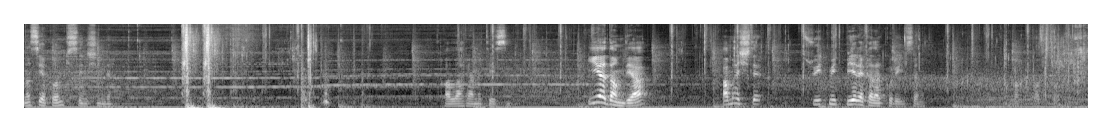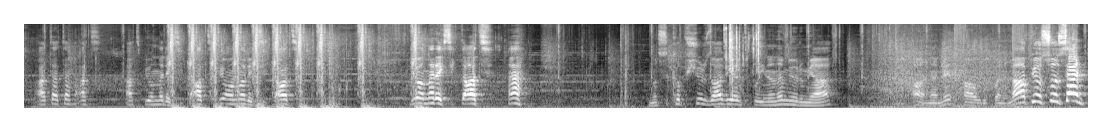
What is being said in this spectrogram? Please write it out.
Nasıl yapalım ki seni şimdi? Allah rahmet eylesin. İyi adamdı ya. Ama işte Sweet Meat bir yere kadar koruyor insanı. Bak bak bak. At at at at. At bir onlar eksikti. At bir onlar eksikti. At. Bir onlar eksikti. At. Heh. Nasıl kapışıyoruz abi yaratıkla inanamıyorum ya. Ananı Avrupa'nı. Ne yapıyorsun sen?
